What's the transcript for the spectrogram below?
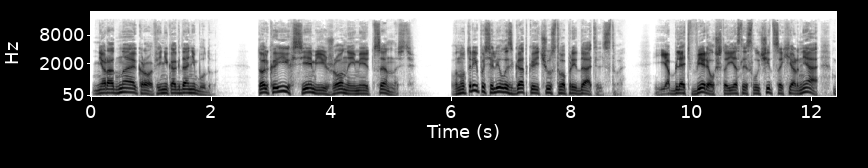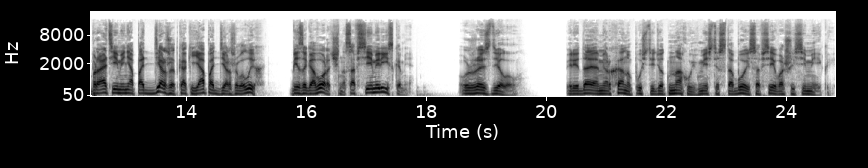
не родная кровь и никогда не буду. Только их семьи и жены имеют ценность. Внутри поселилось гадкое чувство предательства. Я, блядь, верил, что если случится херня, братья меня поддержат, как я поддерживал их. Безоговорочно, со всеми рисками. Уже сделал. Передай Амирхану, пусть идет нахуй вместе с тобой и со всей вашей семейкой.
